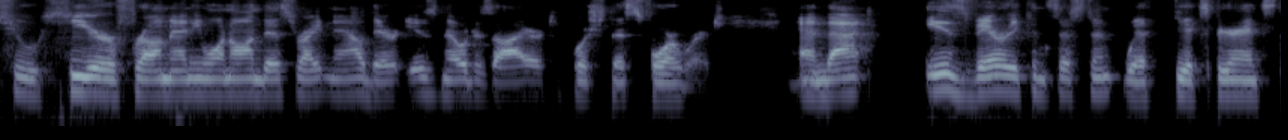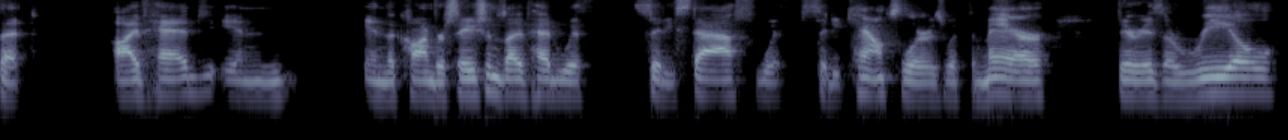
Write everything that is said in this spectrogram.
to hear from anyone on this right now. There is no desire to push this forward. And that is very consistent with the experience that I've had in in the conversations I've had with city staff, with city councilors, with the mayor. There is a real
